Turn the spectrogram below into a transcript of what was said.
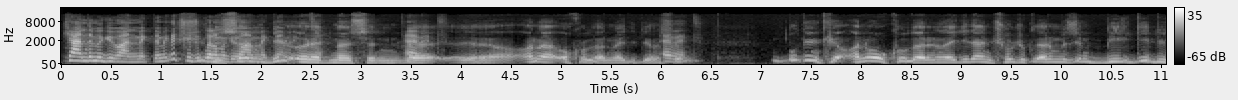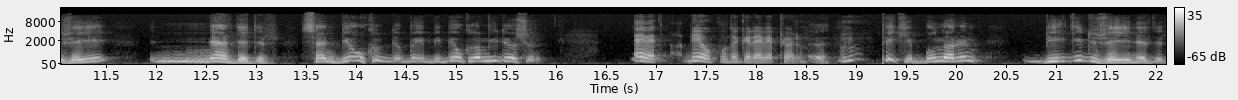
Kendime güvenmek demek de çocuklarıma şimdi sen güvenmek bir demekti. öğretmensin Evet. ve e, ana okullarına gidiyorsun. Evet. Bugünkü anaokullarına giden çocuklarımızın bilgi düzeyi nerededir? Sen bir okul bir, bir okula mı gidiyorsun? Evet, bir okulda görev yapıyorum. Peki bunların bilgi düzeyi nedir?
